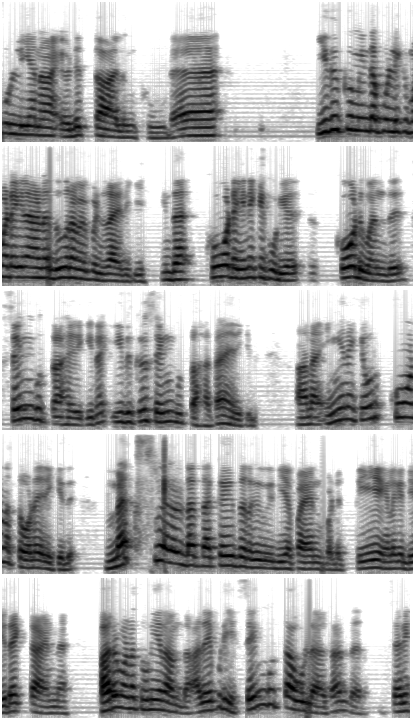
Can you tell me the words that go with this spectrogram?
புள்ளியை நான் எடுத்தாலும் கூட இதுக்கும் இந்த புள்ளிக்கும் இடையிலான தூரம் எப்படிதான் இருக்கு. இந்த கோடை இணைக்கக்கூடிய கோடு வந்து செங்குத்தாக இருக்குன்னா இதுக்கும் செங்குத்தாக தான் இருக்குது. ஆனா இங்க ஒரு கோணத்தோட இருக்குது. மேக்ஸ்வெல்ட தக்கை விதியை பயன்படுத்தி எங்களுக்கு டிரெக்டா என்ன? பருமன துணியை தான் அது எப்படி? செங்குத்தா உள்ளதான் தரும். சரி?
